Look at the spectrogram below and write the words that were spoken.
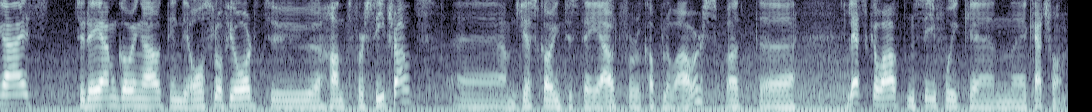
guys, today I'm going out in the Oslo fjord to hunt for sea trout. Uh, I'm just going to stay out for a couple of hours, but uh, let's go out and see if we can uh, catch one.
